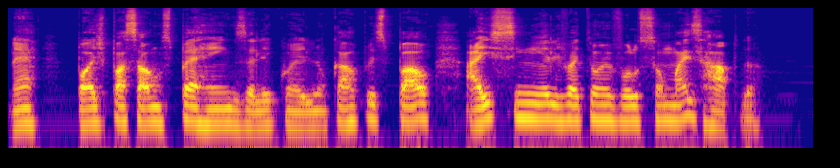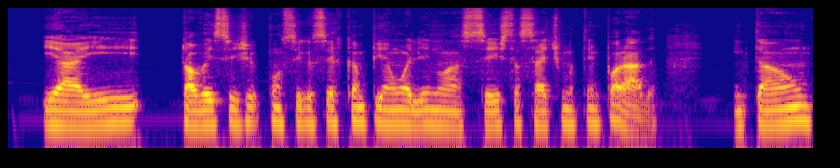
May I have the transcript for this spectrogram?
né? pode passar uns perrengues ali com ele no carro principal, aí sim ele vai ter uma evolução mais rápida. E aí talvez seja, consiga ser campeão ali numa sexta, sétima temporada. Então,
